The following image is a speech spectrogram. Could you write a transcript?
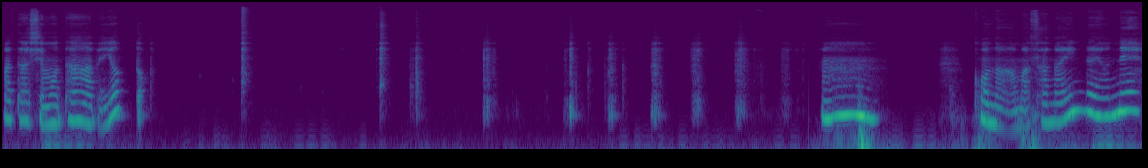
私も食べよっと。うん。この甘さがいいんだよね。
